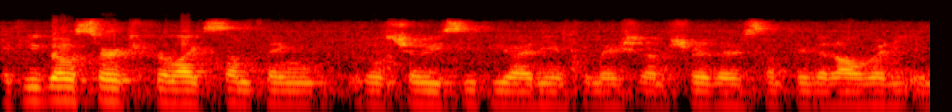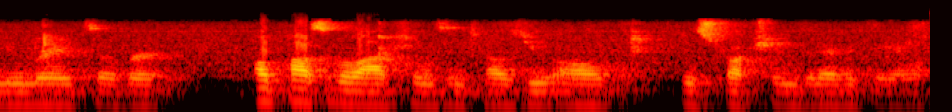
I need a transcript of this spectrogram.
if you go search for like something, it'll show you CPU ID information. I'm sure there's something that already enumerates over all possible options and tells you all instructions and everything else.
